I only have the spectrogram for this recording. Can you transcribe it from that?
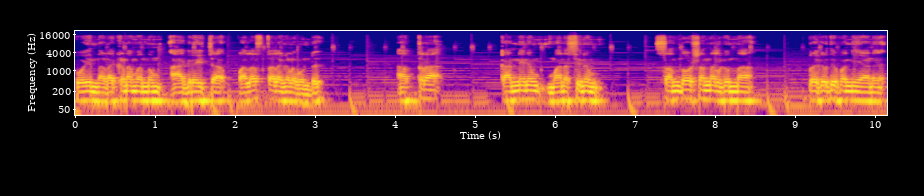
പോയി നടക്കണമെന്നും ആഗ്രഹിച്ച പല സ്ഥലങ്ങളുമുണ്ട്. അത്ര കണ്ണിനും മനസ്സിനും സന്തോഷം നൽകുന്ന പ്രകൃതി ഭംഗിയാണ്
